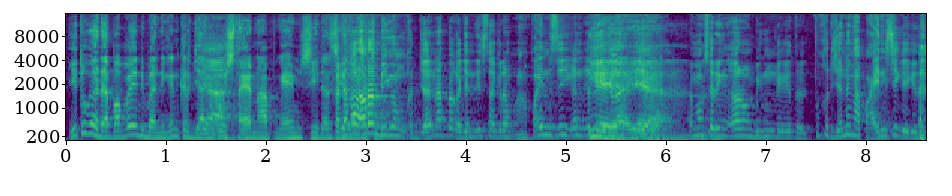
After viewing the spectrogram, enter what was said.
itu gak ada apa-apa dibandingkan kerjaanku Iya. stand up nge-MC dan kadang kan orang bingung kerjaan apa kerjaan di Instagram ngapain sih kan kan Iya, gitu kan. iya, iya. emang sering orang bingung kayak gitu itu kerjanya ngapain sih kayak gitu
